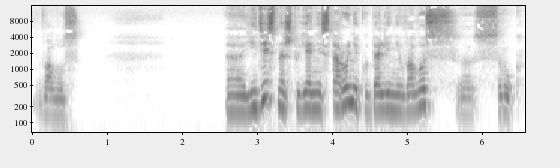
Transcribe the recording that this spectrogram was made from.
волос. Э, единственное, что я не сторонник удаления волос э, с рук.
